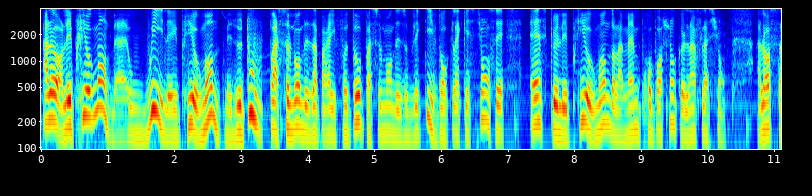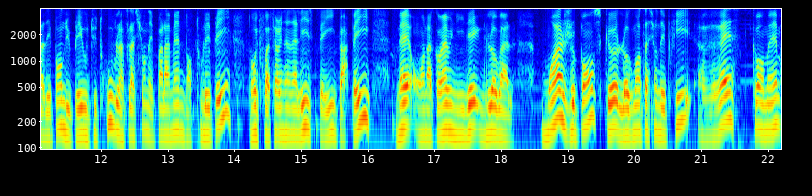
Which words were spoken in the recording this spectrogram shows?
alors, les prix augmentent ben, Oui, les prix augmentent, mais de tout, pas seulement des appareils photo, pas seulement des objectifs. Donc la question c'est, est-ce que les prix augmentent dans la même proportion que l'inflation? Alors ça dépend du pays où tu trouves, l'inflation n'est pas la même dans tous les pays, donc il faudra faire une analyse pays par pays, mais on a quand même une idée globale. Moi, je pense que l'augmentation des prix reste quand même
